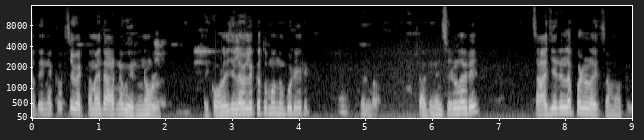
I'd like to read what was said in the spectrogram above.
അതിനെക്കുറിച്ച് വ്യക്തമായ ധാരണ വരുന്നുള്ളൂ. കോളേജ് ലെവലൊക്കെ എത്തുമ്പോൾ ഒന്നും കൂടി ഒരു ഉണ്ടാവും പക്ഷെ അതിനനുസരിച്ചുള്ള ഒരു സാഹചര്യം ഇപ്പോൾ ഉള്ള സമൂഹത്തിൽ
